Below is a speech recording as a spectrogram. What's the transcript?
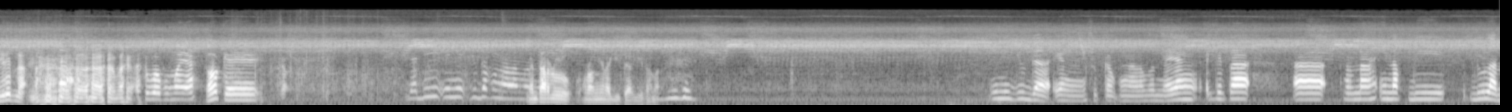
Mirip nggak? Aku bawa Puma ya. Oke. jadi ini juga pengalaman Bentar dulu, orangnya lagi pergi sana. Ini juga yang suka pengalamannya yang kita eh, pernah inap di Dulan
